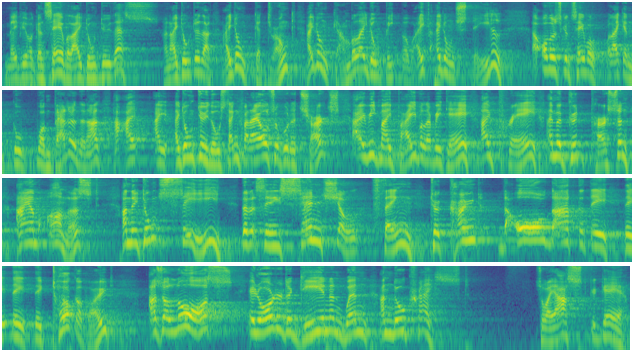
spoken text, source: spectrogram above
Maybe people can say, well, I don't do this and I don't do that. I don't get drunk. I don't gamble. I don't beat my wife. I don't steal. Others can say, well, well, I can go one better than that. I, I, I don't do those things, but I also go to church. I read my Bible every day. I pray. I'm a good person. I am honest. And they don't see that it's an essential thing to count the, all that that they, they, they, they talk about as a loss in order to gain and win and know Christ. So I ask again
